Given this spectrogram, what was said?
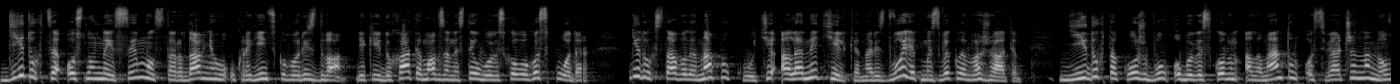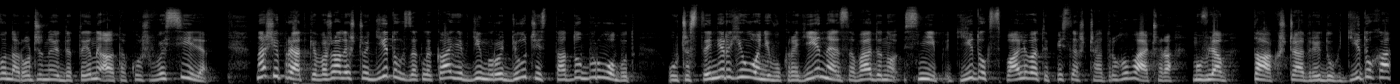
Дідух це основний символ стародавнього українського різдва, який до хати мав занести обов'язково господар. Дідух ставили на покуті, але не тільки на різдво, як ми звикли вважати. Дідух також був обов'язковим елементом освячення новонародженої дитини, а також весілля. Наші предки вважали, що дідух закликає в дім родючість та добробут. У частині регіонів України заведено сніп дідух спалювати після щедрого вечора. Мовляв, так щедрий дух дідуха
